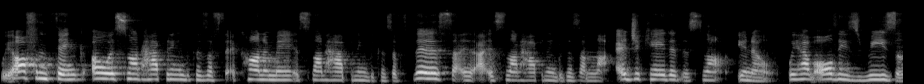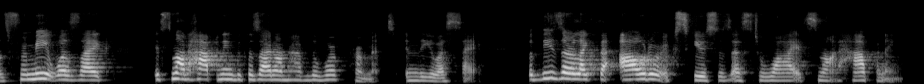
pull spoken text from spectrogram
We often think, oh, it's not happening because of the economy. It's not happening because of this. It's not happening because I'm not educated. It's not, you know, we have all these reasons. For me, it was like, it's not happening because I don't have the work permit in the USA. But these are like the outer excuses as to why it's not happening.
